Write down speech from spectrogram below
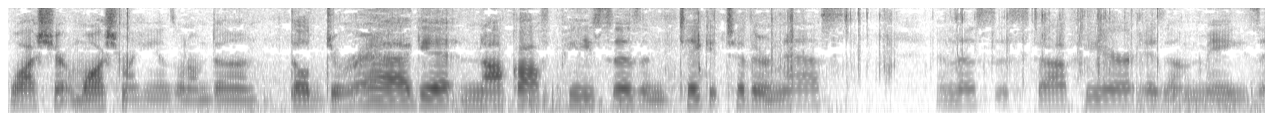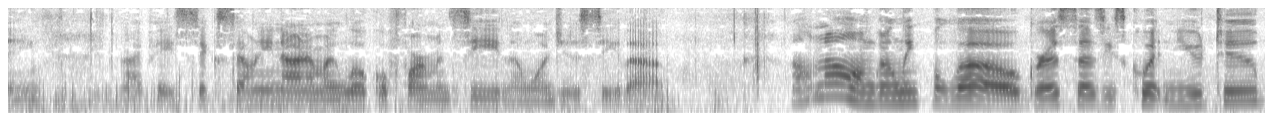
Wash it and wash my hands when I'm done. They'll drag it, knock off pieces, and take it to their nest. And this, this stuff here is amazing. And I paid $6.79 at my local farm and seed, and I wanted you to see that. I don't know, I'm going to link below. Grizz says he's quitting YouTube,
